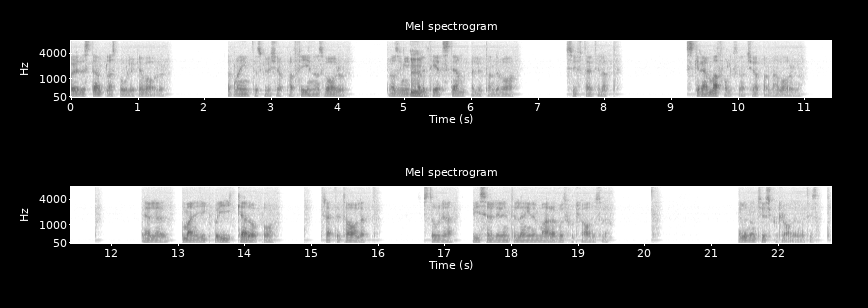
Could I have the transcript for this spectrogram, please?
började stämplas på olika varor. Att man inte skulle köpa Finas varor. Det var alltså ingen Mm. kvalitetsstämpel utan det var syftade till att skrämma folk från att köpa de här varorna. Eller om man gick på ICA då på 30-talet så stod det vi säljer inte längre Marabous choklad och sådär. Eller någon tysk choklad eller något sånt.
